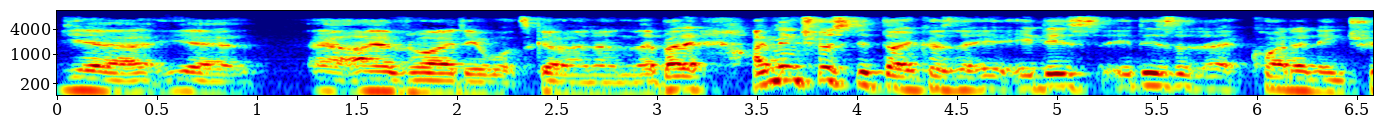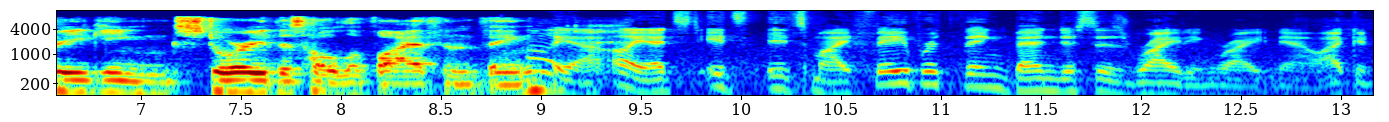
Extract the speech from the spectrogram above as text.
Yeah, yeah. I have no idea what's going on there, but I'm interested though because it, it is it is a, quite an intriguing story. This whole Leviathan thing. Oh yeah, oh yeah. It's it's it's my favorite thing Bendis is writing right now. I could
